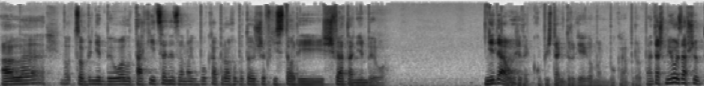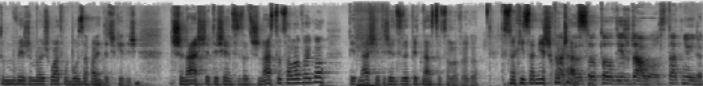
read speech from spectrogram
ale no, co by nie było, no, takiej ceny za MacBooka Pro chyba to jeszcze w historii świata nie było. Nie dało się tak kupić tak drugiego MacBooka Pro. Pamiętasz, miło zawsze mówię, że już łatwo było zapamiętać kiedyś. 13 tysięcy za 13-calowego, 15 tysięcy za 15-calowego. To są jakieś zamierzchłe tak, czasy. Ale to, to odjeżdżało. Ostatnio ile?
